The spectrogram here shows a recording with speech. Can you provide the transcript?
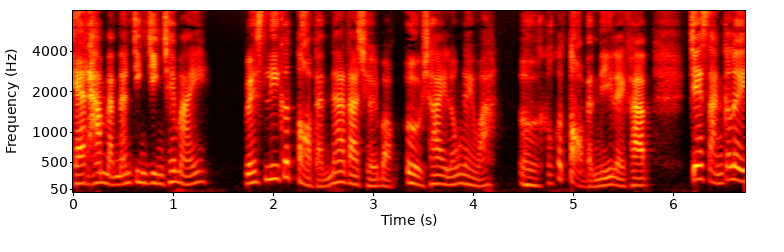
แกทำแบบนั้นจริง ๆ ใช่ไหม เวสลีย์ก็ตอบแบบหน้าตาเฉยบอก เออใช่แล้วไงวะ เออเขาก็ตอบแบบนี้เลยครับ เจสันก็เลย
